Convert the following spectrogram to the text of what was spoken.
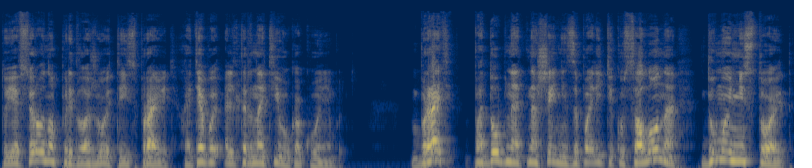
то я все равно предложу это исправить, хотя бы альтернативу какую-нибудь. Брать подобное отношение за политику салона, думаю, не стоит.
